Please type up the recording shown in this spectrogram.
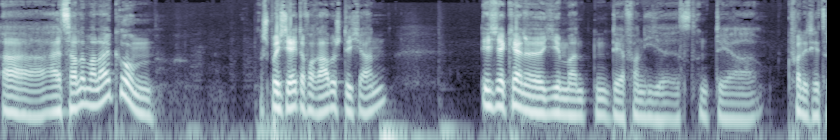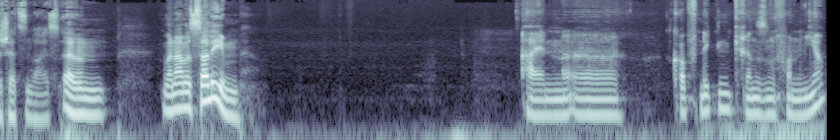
Ah, Assalamu alaikum. Sprich direkt auf Arabisch dich an. Ich erkenne jemanden, der von hier ist und der Qualität zu schätzen weiß. Ähm, mein Name ist Salim. Ein äh, Kopfnicken, Grinsen von mir.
